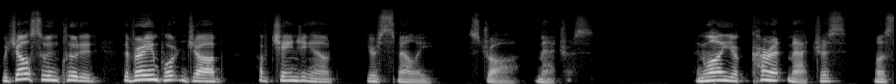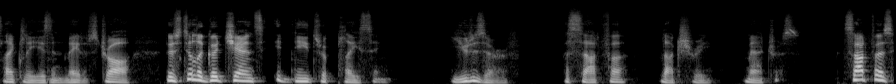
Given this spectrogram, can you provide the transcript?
which also included the very important job of changing out your smelly straw mattress. And while your current mattress most likely isn't made of straw, there's still a good chance it needs replacing. You deserve a Saatva luxury mattress. Saatvas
